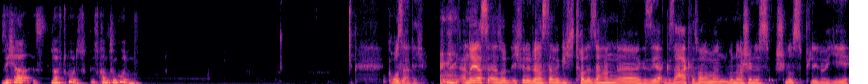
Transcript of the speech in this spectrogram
sicher, es läuft gut, es, es kommt zum Guten. Großartig. Andreas, also ich finde, du hast da wirklich tolle Sachen äh, gesagt. Das war nochmal ein wunderschönes Schlussplädoyer.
